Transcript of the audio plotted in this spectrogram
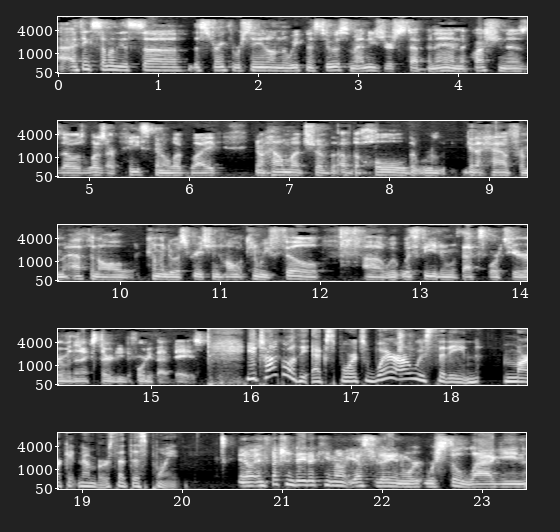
I think some of this uh, the strength we're seeing on the weakness too is some end users stepping in. The question is though is what is our pace going to look like? You know how much of of the hole that we're going to have from ethanol coming to a screeching halt can we fill uh, with, with feed and with exports here over the next 30 to 45 days. You talk about the exports. Where are we sitting market numbers at this point? You know, inspection data came out yesterday, and we're, we're still lagging.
